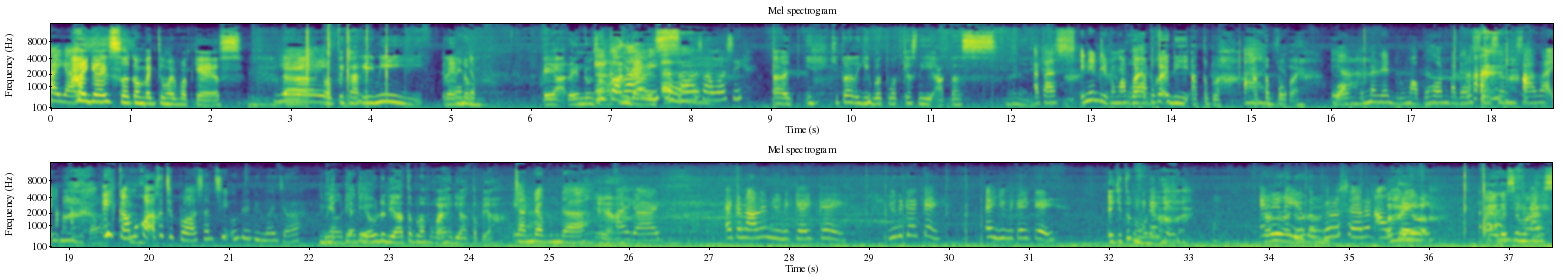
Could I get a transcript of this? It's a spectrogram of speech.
Hai guys. Hai guys, welcome back to my podcast. Eh, topik hari ini random. Iya, random Ih, kok samaan kalian guys. bisa sama-sama sih? Eh, ih, kita lagi buat podcast di atas mana nih? atas ini di rumah Pokoknya, pohon. pokoknya di atap lah, Ah, atap anjir. pokoknya. Bohong bener ya di rumah pohon padahal season salah ini gitu. Ih, kamu kok keceplosan sih? Udah di aja. Ya udah ya, ya udah di atap lah pokoknya di atap ya. Canda bunda. Iya. Hai guys. Eh kenalin Uni KK. Uni KK. Eh Uni KK. Eh kita ngomongin Ini apa? Ini Halo, nih youtuber Sharon Oh, Audrey ayo. nih. Ayo guys ya mas.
